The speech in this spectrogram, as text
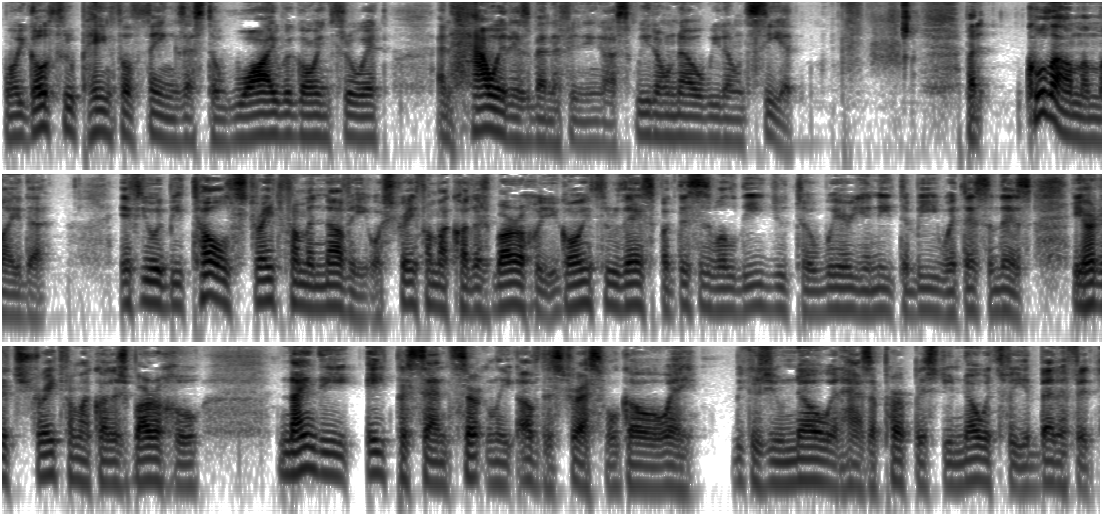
when we go through painful things as to why we're going through it and how it is benefiting us. We don't know, we don't see it. But Kula Alma if you would be told straight from a Navi or straight from a Kadosh Baruch Hu, you're going through this, but this is, will lead you to where you need to be with this and this. You heard it straight from a Kadosh Baruch Hu. 98% certainly of the stress will go away because you know it has a purpose. You know it's for your benefit.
